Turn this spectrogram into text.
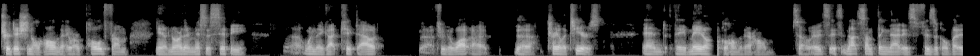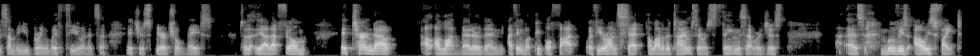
traditional home. They were pulled from, you know, northern Mississippi uh, when they got kicked out uh, through the uh, the Trail of Tears, and they made Oklahoma their home. So it's it's not something that is physical, but it's something you bring with you, and it's a it's your spiritual base. So that, yeah, that film it turned out a, a, lot better than I think what people thought. If you're on set, a lot of the times there was things that were just as movies always fight,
